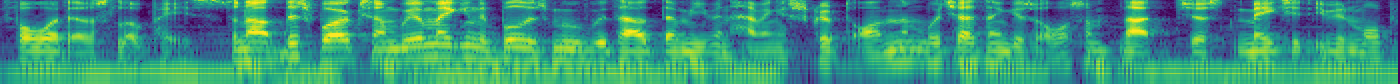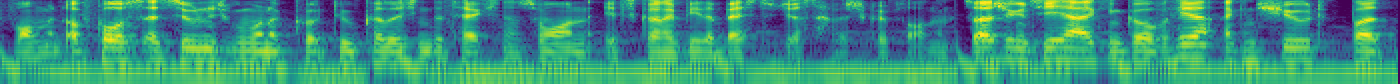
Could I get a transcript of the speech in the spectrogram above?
forward at a slow pace. So now this works and we're making the bullets move without them even having a script on them, which I think is awesome. That just makes it even more performant. Of course, as soon as we wanna do collision detection and so on, it's gonna be the best to just have a script on them. So as you can see here, I can go over here, I can shoot, but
